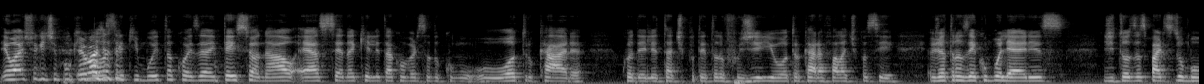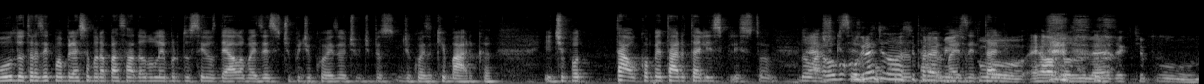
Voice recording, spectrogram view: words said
Eu acho que, tipo, o que eu mostra assim... que muita coisa intencional é a cena que ele tá conversando com o outro cara, quando ele tá, tipo, tentando fugir, e o outro cara fala, tipo assim... Eu já transei com mulheres de todas as partes do mundo. Eu transei com uma mulher semana passada, eu não lembro dos seios dela, mas esse tipo de coisa é o tipo de, de coisa que marca. E, tipo, tá, o comentário tá ali explícito. Não é, acho o, que seja O grande lance pra mim, tipo, tá é relação às mulheres é que, tipo...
